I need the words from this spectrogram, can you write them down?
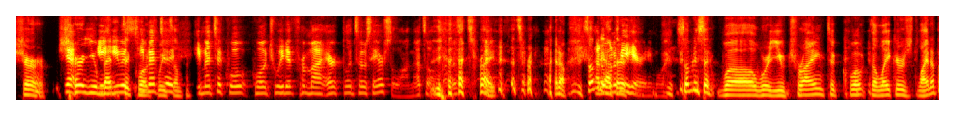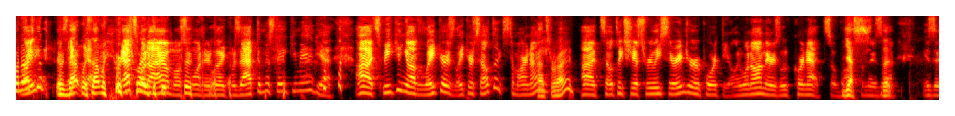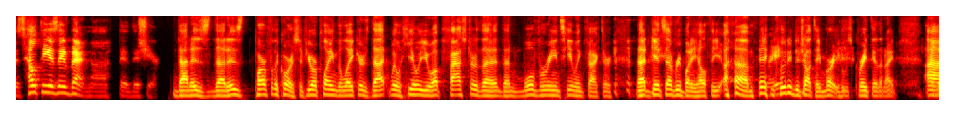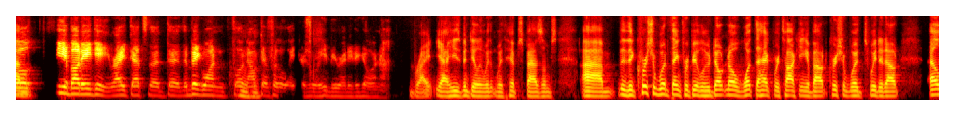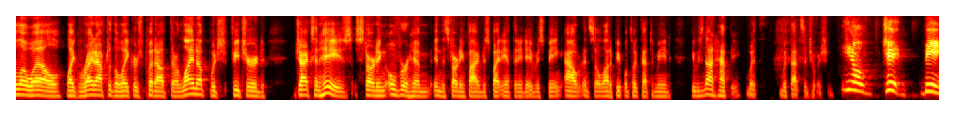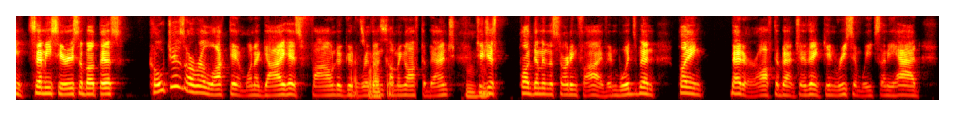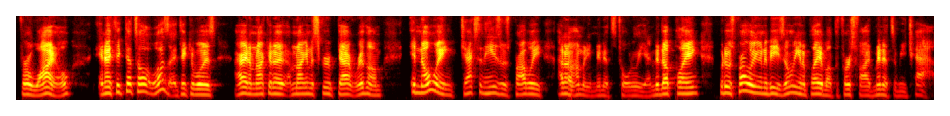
sure, Yeah, sure, you he- meant he was- to quote meant tweet to- something. He meant to quote quote tweet it from uh, Eric Bledsoe's hair salon. That's all. Yeah, that's right. That's right. I know. I Somebody don't out want to there. be here anymore. Somebody said, "Well, were you trying to quote the Lakers lineup Right? announcement? Was that was Yeah. that what you were?" That's what I almost wondered. quote? Like, was that the mistake you made? Yeah. Uh speaking of Lakers, Lakers Celtics tomorrow night. That's right. Uh Celtics just released their injury report. The only one on there is Luke Kornet. So Boston Yes, is that- uh, is as healthy as they've been uh this year. That is that is par for the course. If you are playing the Lakers, that will heal you up faster than than Wolverine's healing factor. That gets everybody healthy, um, including Dejounte Murray, who was great the other night. Um, we'll see about AD, right? That's the the, the big one floating Mhm. out there for the Lakers. Will he be ready to go or not? Right. Yeah, he's been dealing with with hip spasms. Um, the, the Christian Wood thing for people who don't know what the heck we're talking about. Christian Wood tweeted out LOL like right after the Lakers put out their lineup, which featured Jaxson Hayes starting over him in the starting five, despite Anthony Davis being out. And so a lot of people took that to mean he was not happy with with that situation. you know, j- being semi serious about this, coaches are reluctant when a guy has found a good That's rhythm coming off the bench to Mhm. just plug them in the starting five. And Wood's been playing better off the bench, I think, in recent weeks than he had for a while. And I think that's all it was. I think it was all right. I'm not gonna. I'm not gonna screw up that rhythm. And knowing Jaxson Hayes was probably, I don't know how many minutes totally ended up playing, but it was probably going to be he's only going to play about the first five minutes of each half,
